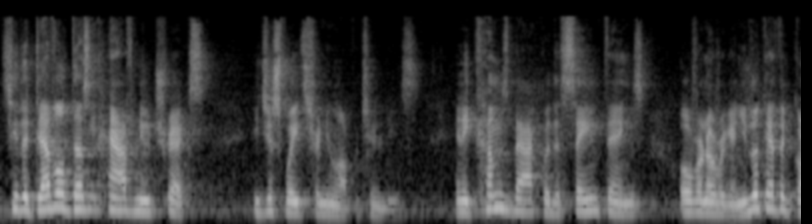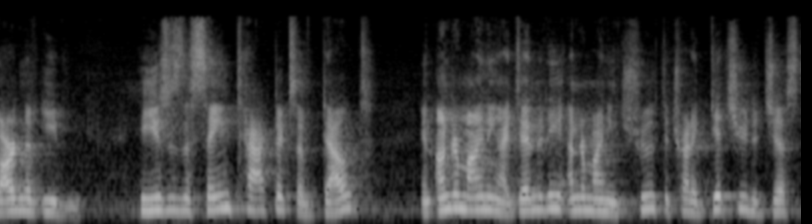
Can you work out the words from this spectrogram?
See, the devil doesn't have new tricks, he just waits for new opportunities. And he comes back with the same things over and over again. You look at the Garden of Eden, he uses the same tactics of doubt and undermining identity, undermining truth to try to get you to just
